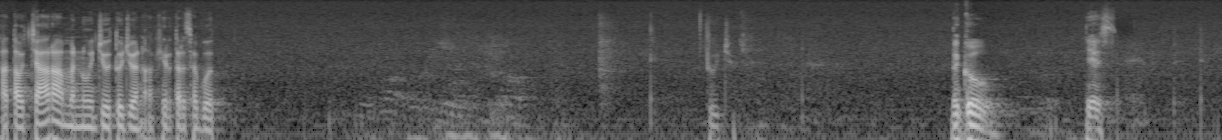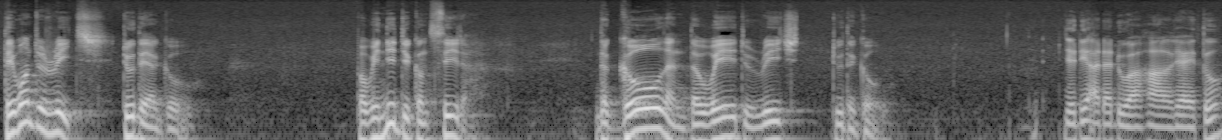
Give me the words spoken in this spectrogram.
atau cara menuju tujuan akhir tersebut? Tujuh. The goal. Yes. They want to reach to their goal. But we need to consider the goal and the way to reach to the goal. Jadi ada dua hal yaitu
